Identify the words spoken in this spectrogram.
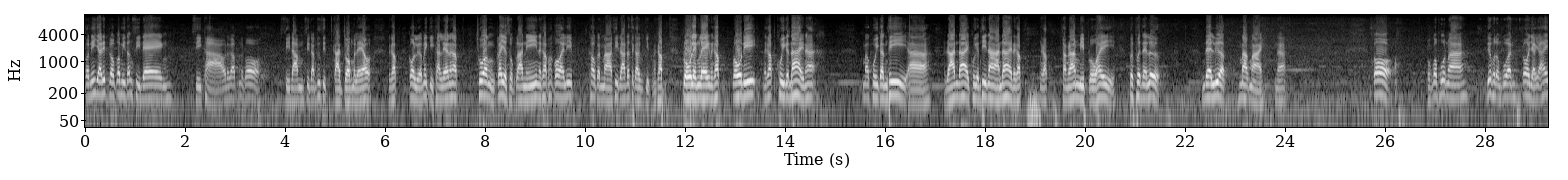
ตอนนี้ยาริสเราก็มีทั้งสีแดง สีขาวนะครับ แล้วก็สีดำสีดำซึ่งติดการจองมาแล้วนะครับก็เหลือไม่กี่คันแล้วนะครับ ช่วงใกล้จะสงกรานนี้นะครับก็รีบเข้ากันมาที่ร้านรัชการธุรกิจนะครับโปรแรงๆนะครับโปรนี้นะครับคุยกันได้นะฮะมาคุยกันที่ร้านได้คุยกันที่หน้างานได้นะครับนะครับทางร้านมีโปรให้เพื่อนๆได้เลือกได้เลือกมากมายนะ ก็ผมก็พูดมาเยอะพอสมควร ก็อยากจะให้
